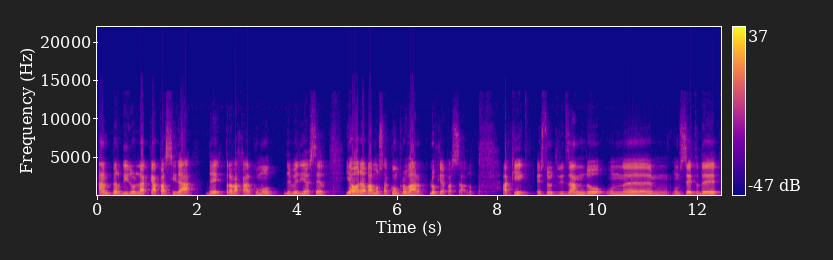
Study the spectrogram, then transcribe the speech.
han perdido la capacidad de trabajar como debería ser. Y ahora vamos a comprobar lo que ha pasado. Aquí estoy utilizando un, eh, un set de,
